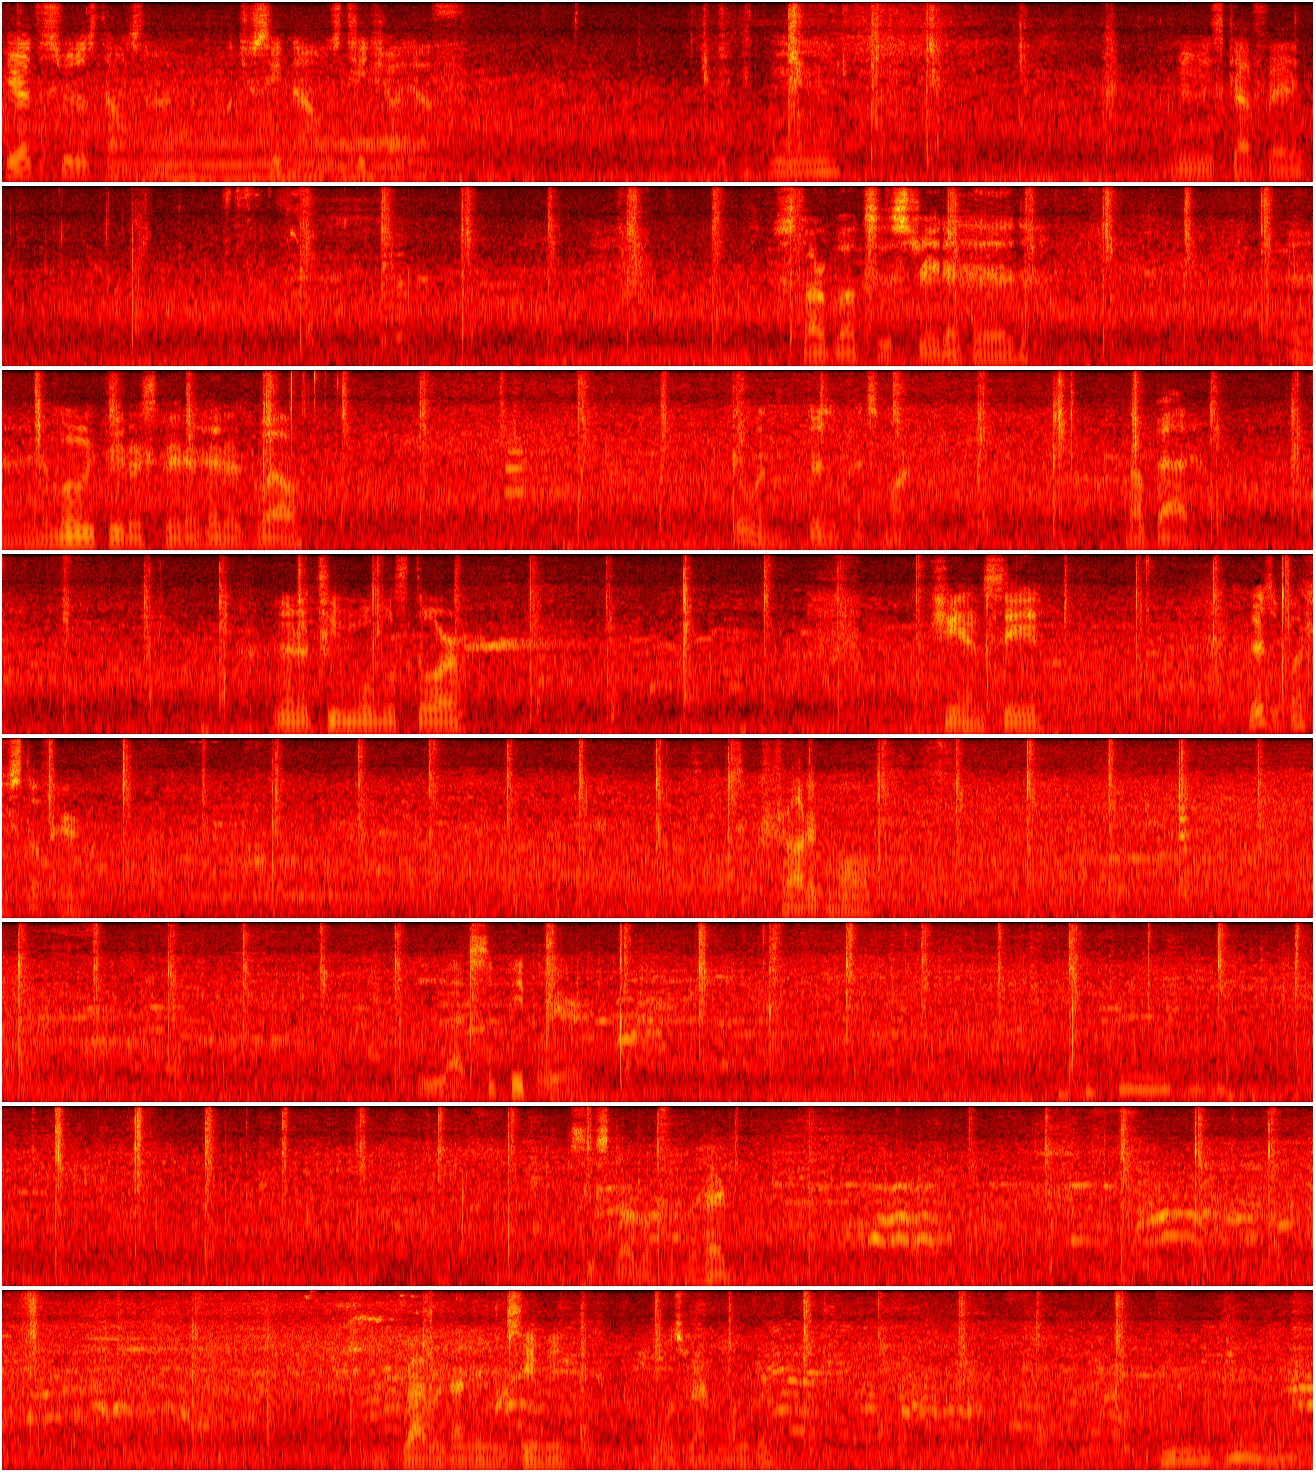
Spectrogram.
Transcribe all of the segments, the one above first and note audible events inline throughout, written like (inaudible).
Here at the Cerritos Towne Center, what you see now is TGIF. Mimi's mm-hmm. Cafe. Starbucks is straight ahead. And the movie theater is straight ahead as well. Oh, and there's a PetSmart. Not bad. Then a T-Mobile store. GNC. There's a bunch of stuff here. It's a crowded mall. Lots of people here. (laughs) See Starbucks up ahead. driver that didn't even see me almost ran me over. Oh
